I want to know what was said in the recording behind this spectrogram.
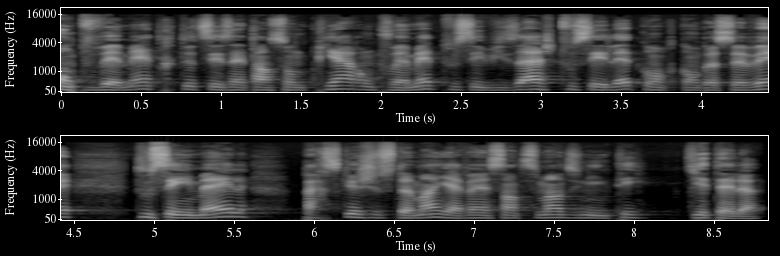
on pouvait mettre toutes ces intentions de prière, on pouvait mettre tous ces visages, tous ces lettres qu'on recevait, tous ces emails, parce que justement, il y avait un sentiment d'unité qui était là.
